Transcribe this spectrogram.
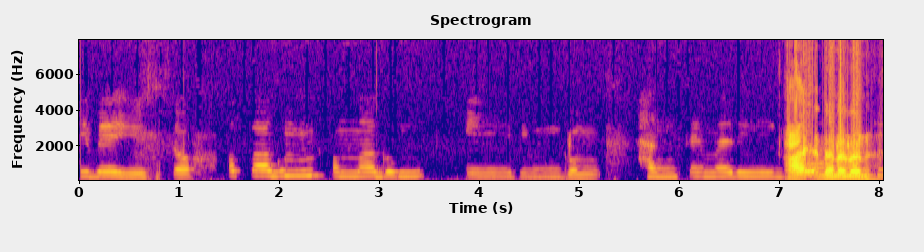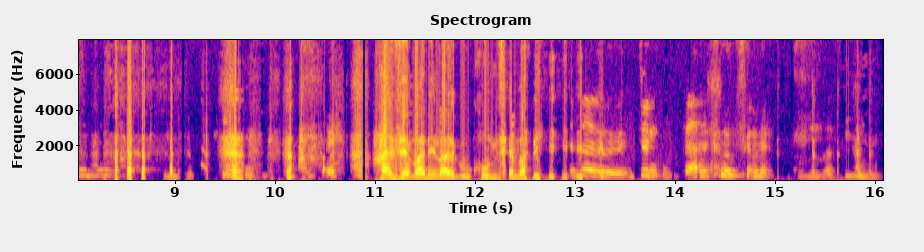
집에 있어 아빠 곰 엄마 곰 아, no, no, no. 한 집에 한세 마리 말고 곰 세 마리. 그, 진짜 웃으면 음,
